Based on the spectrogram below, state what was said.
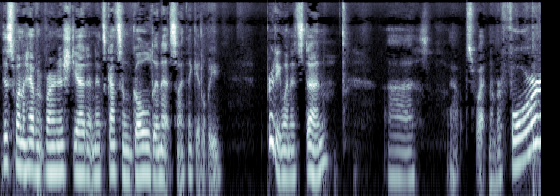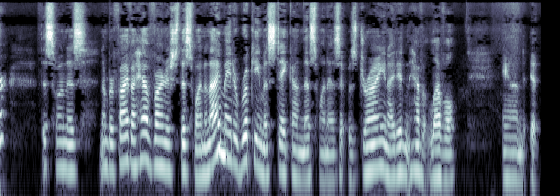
This one I haven't varnished yet, and it's got some gold in it, so I think it'll be pretty when it's done. Uh, that's what, number four? This one is number five. I have varnished this one, and I made a rookie mistake on this one as it was drying. I didn't have it level, and it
